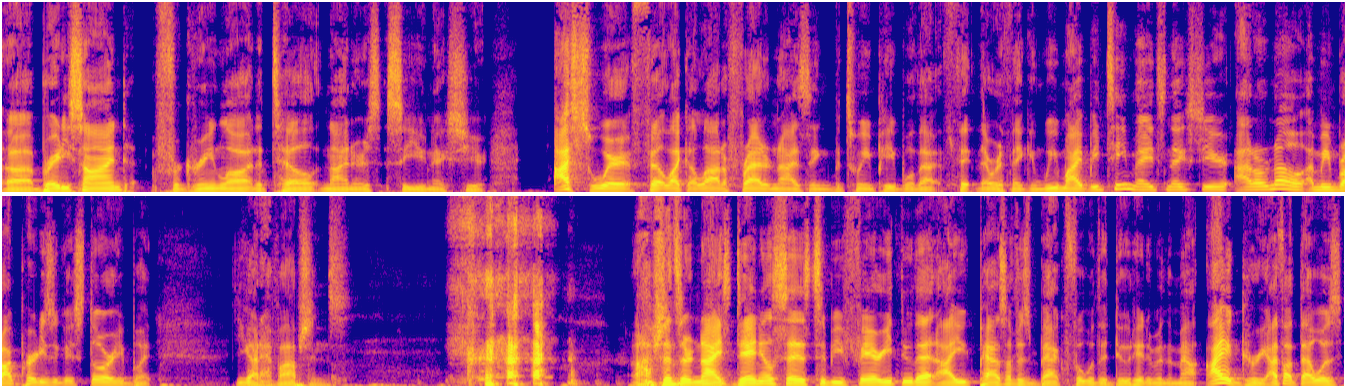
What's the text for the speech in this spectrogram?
Uh, Brady signed for Greenlaw to tell Niners, "See you next year." I swear, it felt like a lot of fraternizing between people that th- that were thinking we might be teammates next year. I don't know. I mean, Brock Purdy's a good story, but you gotta have options. options are nice. Daniel says, to be fair, he threw that Aiyuk pass off his back foot with a dude hit him in the mouth. I agree. I thought that was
